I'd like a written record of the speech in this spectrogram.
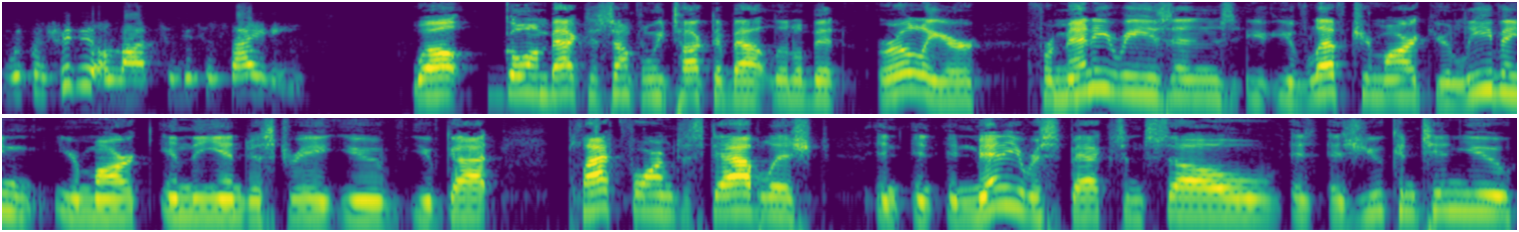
we contribute a lot to the society. Well, going back to something we talked about a little bit earlier, for many reasons, you, have left your mark. You're leaving your mark in the industry. You've you've got platforms established in, in, in many respects, and so as, as you continue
